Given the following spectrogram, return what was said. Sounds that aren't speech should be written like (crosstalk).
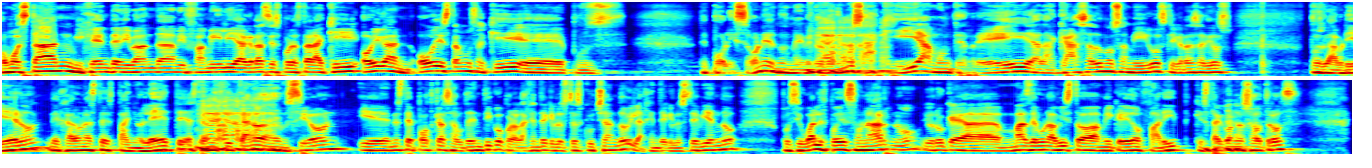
¿Cómo están, mi gente, mi banda, mi familia? Gracias por estar aquí. Oigan, hoy estamos aquí, eh, pues, de polizones. Nos, me- nos venimos (laughs) aquí a Monterrey, a la casa de unos amigos que, gracias a Dios, pues la abrieron, dejaron a este españolete, a este (laughs) mexicano de adopción. Y en este podcast auténtico, para la gente que lo esté escuchando y la gente que lo esté viendo, pues igual les puede sonar, ¿no? Yo creo que ah, más de uno ha visto a mi querido Farid, que está con (laughs) nosotros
